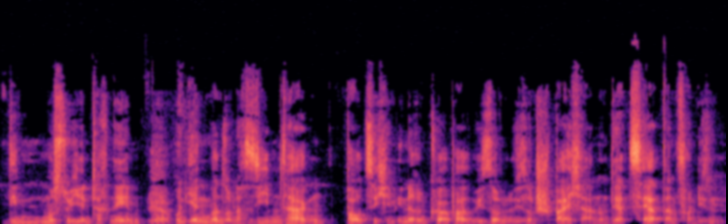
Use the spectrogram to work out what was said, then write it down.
die musst du jeden Tag nehmen. Ja. Und irgendwann so nach sieben Tagen baut sich im inneren Körper wie so ein, wie so ein Speicher an und der zerrt dann von diesem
